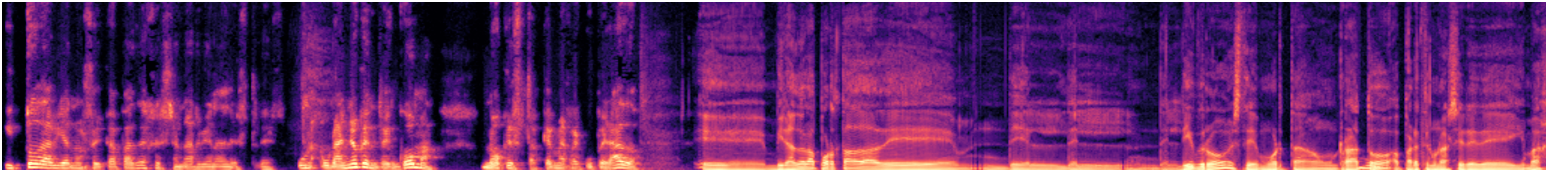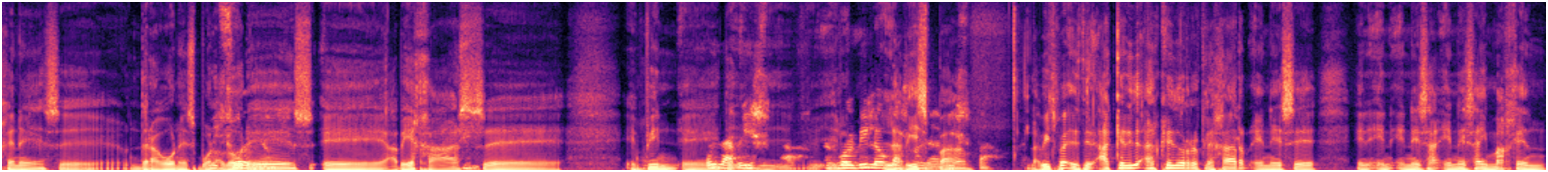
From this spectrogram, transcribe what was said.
y todavía no soy capaz de gestionar bien el estrés. Un, año que entré en coma, no que, está, que me he recuperado. Eh, mirando la portada del, libro, este Muerta un rato, aparecen una serie de imágenes, eh, dragones voladores, eh, abejas, en fin. la avispa, volví la avispa. La avispa, es decir, has querido, reflejar en, ese, en, esa, en esa imagen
